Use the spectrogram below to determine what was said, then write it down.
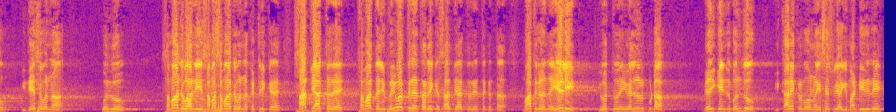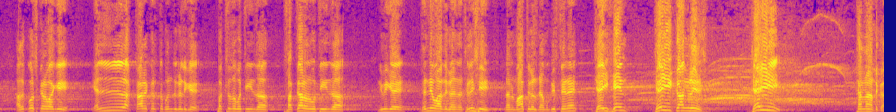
ಈ ದೇಶವನ್ನು ಒಂದು ಸಮಾಜವಾದಿ ಸಮ ಸಮಾಜವನ್ನು ಕಟ್ಟಲಿಕ್ಕೆ ಸಾಧ್ಯ ಆಗ್ತದೆ, ಸಮಾಜದಲ್ಲಿ ಪರಿವರ್ತನೆ ತರಲಿಕ್ಕೆ ಸಾಧ್ಯ ಆಗ್ತದೆ ಅಂತಕ್ಕಂಥ ಮಾತುಗಳನ್ನು ಹೇಳಿ ಇವತ್ತು ನೀವೆಲ್ಲರೂ ಕೂಡ ಬೆಳಿಗ್ಗೆಯಿಂದ ಬಂದು ಈ ಕಾರ್ಯಕ್ರಮವನ್ನು ಯಶಸ್ವಿಯಾಗಿ ಮಾಡಿದ್ದೀರಿ. ಅದಕ್ಕೋಸ್ಕರವಾಗಿ ಎಲ್ಲ ಕಾರ್ಯಕರ್ತ ಬಂಧುಗಳಿಗೆ, ಪಕ್ಷದ ವತಿಯಿಂದ, ಸರ್ಕಾರದ ವತಿಯಿಂದ ನಿಮಗೆ ಧನ್ಯವಾದಗಳನ್ನು ತಿಳಿಸಿ ನನ್ನ ಮಾತುಗಳನ್ನ ಮುಗಿಸ್ತೇನೆ. ಜೈ ಹಿಂದ್, ಜೈ ಕಾಂಗ್ರೆಸ್, ಜೈ ಕರ್ನಾಟಕ.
